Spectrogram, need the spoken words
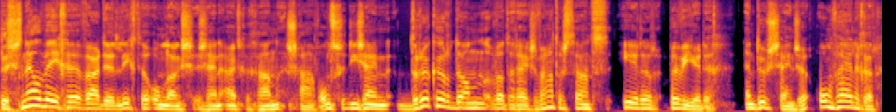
De snelwegen waar de lichten onlangs zijn uitgegaan, s'avonds... die zijn drukker dan wat de Rijkswaterstaat eerder beweerde. En dus zijn ze onveiliger.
